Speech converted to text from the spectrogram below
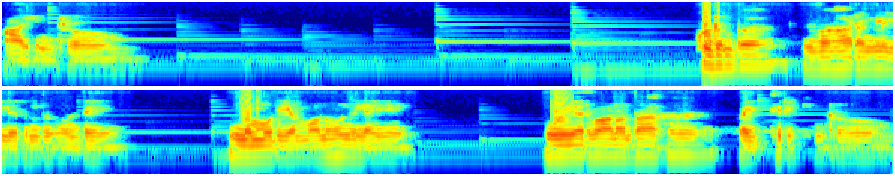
ஆகின்றோம். குடும்ப விவகாரங்களில் இருந்து கொண்டே நம்முடைய மனோநிலையை உயர்வானதாக வைத்திருக்கின்றோம்.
